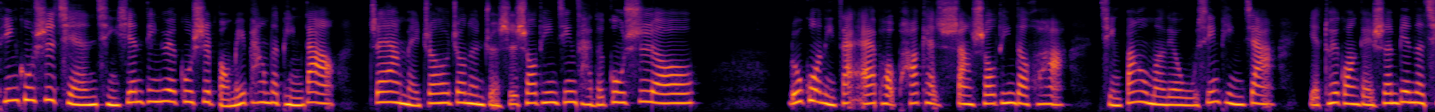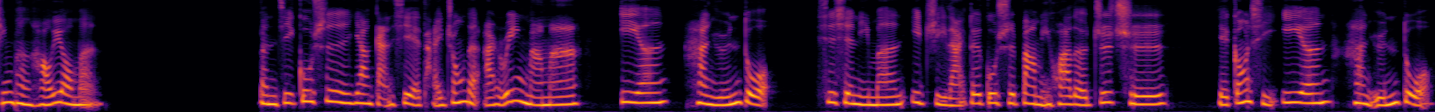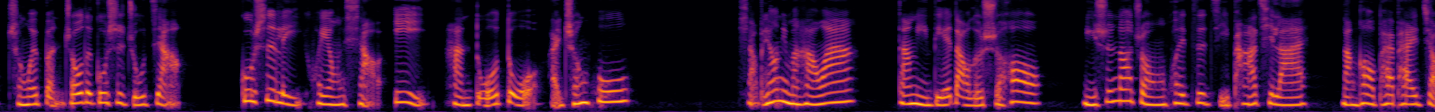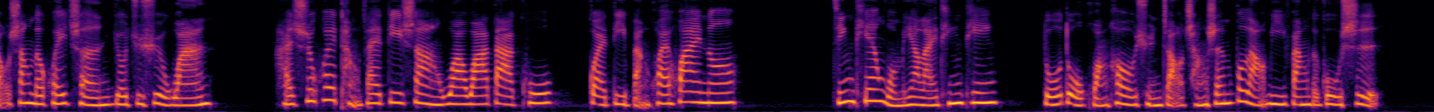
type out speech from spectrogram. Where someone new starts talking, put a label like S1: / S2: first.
S1: 听故事前，请先订阅故事爆米花的频道，这样每周就能准时收听精彩的故事哦。如果你在 Apple Podcast 上收听的话，请帮我们留五星评价，也推广给身边的亲朋好友们。本集故事要感谢台中的 Irene 妈妈、伊恩和云朵，谢谢你们一直以来对故事爆米花的支持。也恭喜伊恩和云朵成为本周的故事主角。故事里会用小易和朵朵来称呼。小朋友，你们好啊！当你跌倒的时候，你是那种会自己爬起来，然后拍拍脚上的灰尘，又继续玩，还是会躺在地上哇哇大哭，怪地板坏坏呢？今天我们要来听听。朵朵皇后寻找长生不老秘方的故事，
